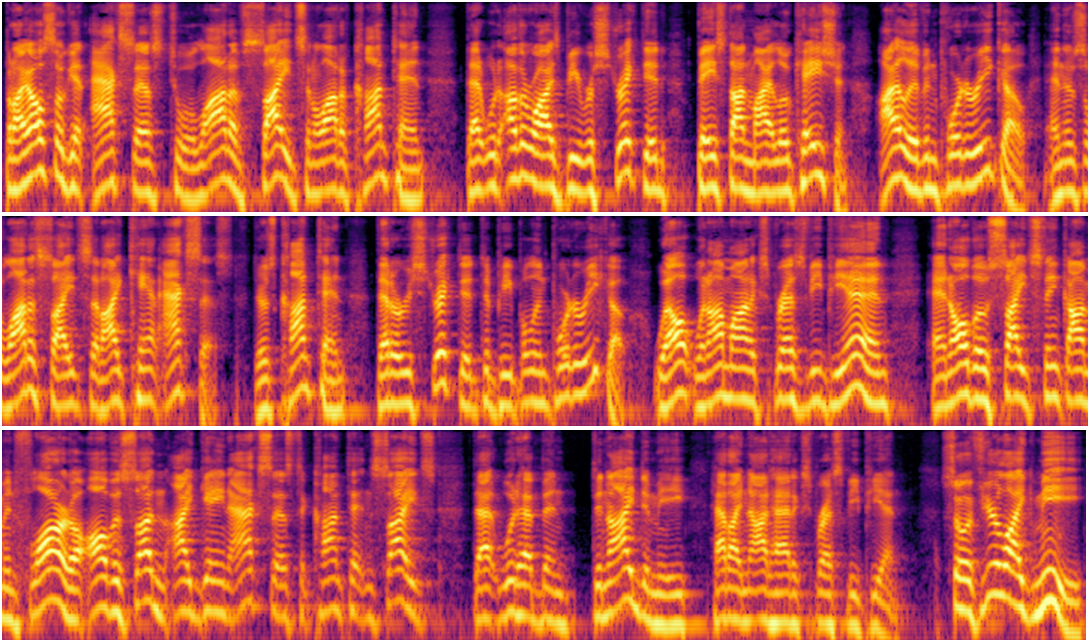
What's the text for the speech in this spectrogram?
but I also get access to a lot of sites and a lot of content that would otherwise be restricted based on my location. I live in Puerto Rico, and there's a lot of sites that I can't access. There's content that are restricted to people in Puerto Rico. Well, when I'm on ExpressVPN and all those sites think I'm in Florida, all of a sudden I gain access to content and sites that would have been denied to me had I not had ExpressVPN. So if you're like me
